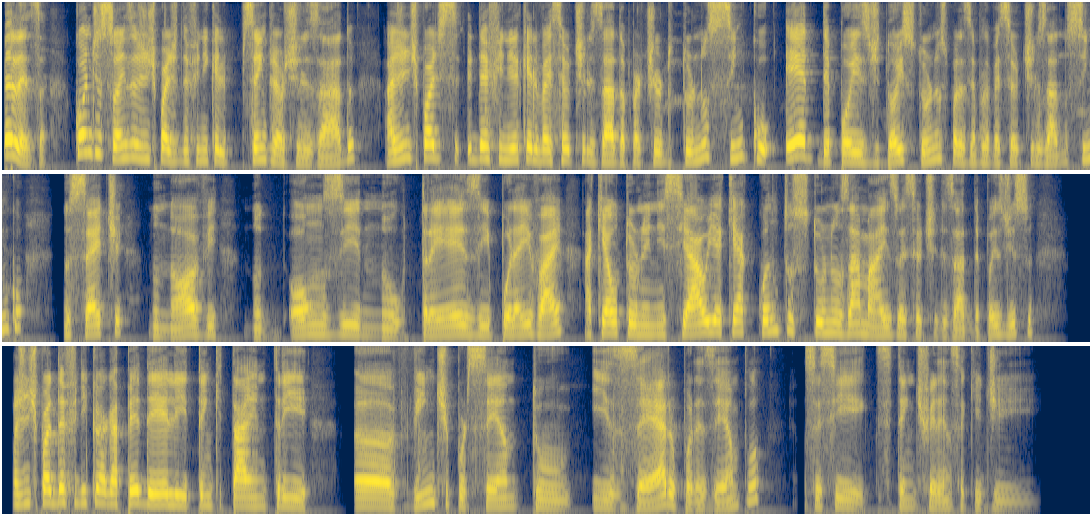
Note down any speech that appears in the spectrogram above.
Beleza. Condições a gente pode definir que ele sempre é utilizado. A gente pode definir que ele vai ser utilizado a partir do turno 5 e depois de dois turnos. Por exemplo, ele vai ser utilizado no 5, no 7, no 9, 11, no 13 e por aí vai. Aqui é o turno inicial e aqui é quantos turnos a mais vai ser utilizado depois disso. A gente pode definir que o HP dele tem que estar tá entre uh, 20% e 0, por exemplo. Não sei se, se tem diferença aqui de.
